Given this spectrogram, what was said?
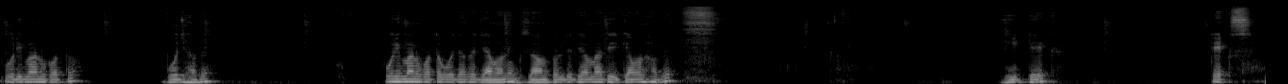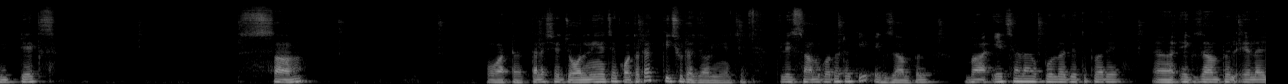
পরিমাণ কত বোঝাবে। পরিমাণ কত বোঝাবে। যেমন এক্সাম্পল যদি আমরা দিই, কেমন হবে? He take takes he takes some water তাহলে সে জল নিয়েছে কতটা? কিছুটা জল নিয়েছে। তাহলে সাম কতটা কি? এক্সাম্পল বা এছাড়া বলা যেতে পারে example L I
